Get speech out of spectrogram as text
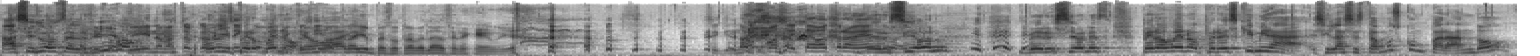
Así los del río. Sí, nomás tocaron Oye, pero bueno, minutos. Quedó sí, otra bye. y empezó otra vez la CRG, güey. No, pues ahí te va otra vez. versión, versiones. Pero bueno, pero es que mira, si las estamos comparando,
